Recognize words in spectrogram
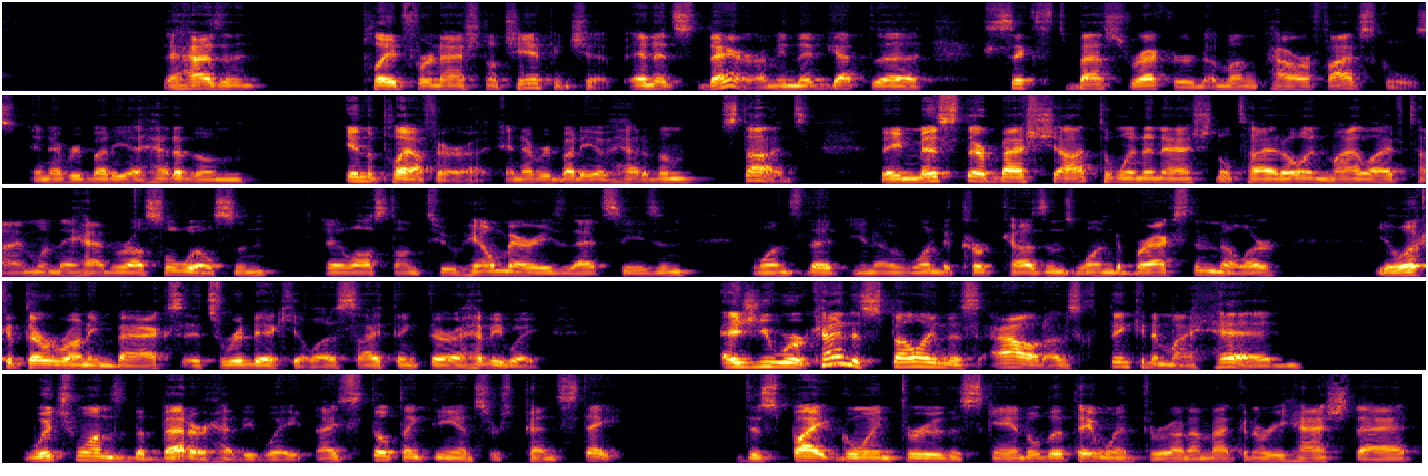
that hasn't played for a national championship, and it's there. I mean, they've got the sixth best record among Power Five schools, and everybody ahead of them in the playoff era, and everybody ahead of them studs. They missed their best shot to win a national title in my lifetime when they had Russell Wilson. They lost on two Hail Marys that season, ones that, you know, one to Kirk Cousins, one to Braxton Miller. You look at their running backs, it's ridiculous. I think they're a heavyweight. As you were kind of spelling this out, I was thinking in my head, which one's the better heavyweight? I still think the answer is Penn State, despite going through the scandal that they went through. And I'm not going to rehash that.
